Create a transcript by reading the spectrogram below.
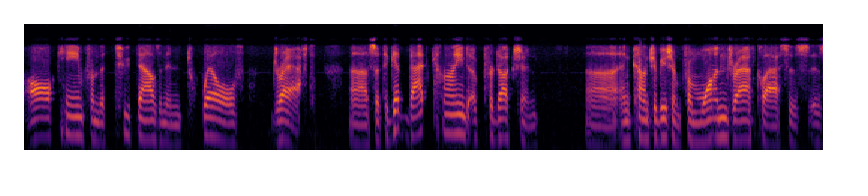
all came from the 2012 draft. Uh, so to get that kind of production uh, and contribution from one draft class is, is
